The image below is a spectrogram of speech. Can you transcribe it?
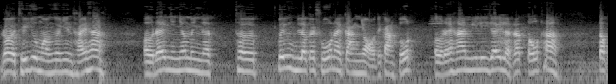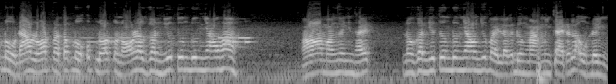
Rồi thí dụ mọi người nhìn thấy ha. Ở đây nhìn như mình là thờ pin là cái số này càng nhỏ thì càng tốt. Ở đây 2 mili giây là rất tốt ha. Tốc độ download và tốc độ upload của nó là gần như tương đương nhau ha. Đó mọi người nhìn thấy nó gần như tương đương nhau như vậy là cái đường mạng mình chạy rất là ổn định.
